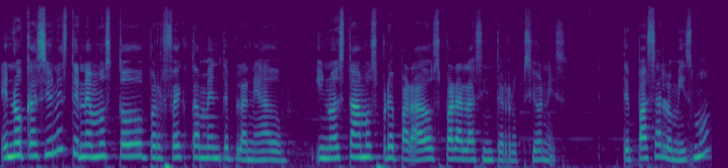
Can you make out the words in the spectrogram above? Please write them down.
En ocasiones tenemos todo perfectamente planeado y no estamos preparados para las interrupciones. ¿Te pasa lo mismo?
